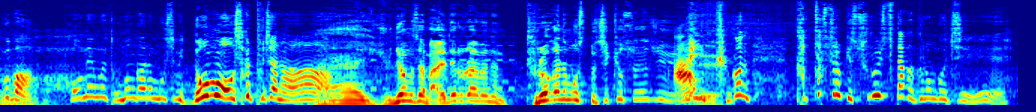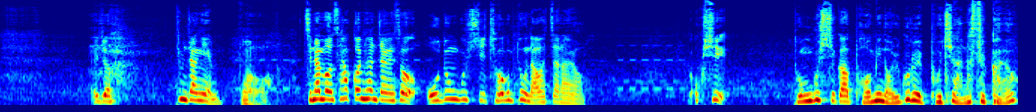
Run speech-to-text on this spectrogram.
이거 봐. 범행 후에 도망가는 모습이 너무 어설프잖아. 아이, 윤영사 말대로라면은 들어가는 모습도 찍혔어야지. 아이, 그건 갑작스럽게 술을 쓰다가 그런 거지. 이제 팀장님, 어. 지난번 사건 현장에서 오동구 씨 저금통 나왔잖아요. 혹시 동구 씨가 범인 얼굴을 보지 않았을까요?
